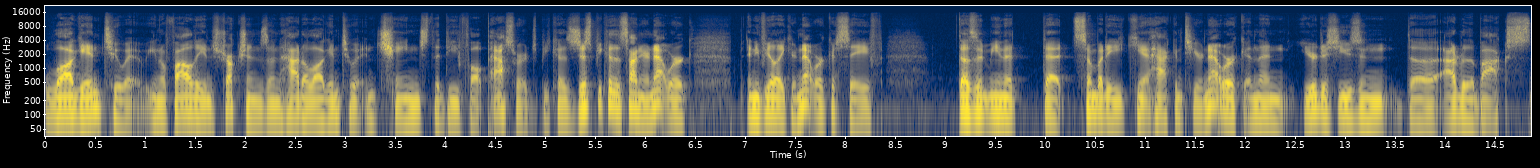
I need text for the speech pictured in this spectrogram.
log into it you know follow the instructions on how to log into it and change the default passwords because just because it's on your network and you feel like your network is safe doesn't mean that that somebody can't hack into your network and then you're just using the out of the box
